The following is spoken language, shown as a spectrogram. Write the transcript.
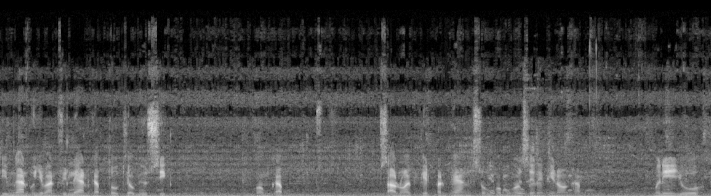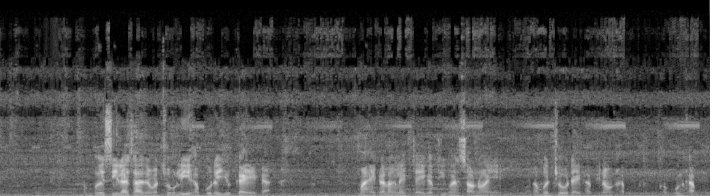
ทีมงานพยาบาลฟินแลนด์ครับโตเกียวมิวสิกพร้อมกับสาวน้อยเพชรปันแพงทรงข้อมูลคอนเสิร์ตในพี่น้องครับเมื่อนี้อยู่อำเภอศรีราชาจังหวัดชลบุรีครับผู้ใดอยู่ไกลกะมาให้กำลังแรงใจกับทีมงานสาวน้อยลำเพิ่นโชว์ใดครับพี่น้องครับ ขอบคุณครับ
